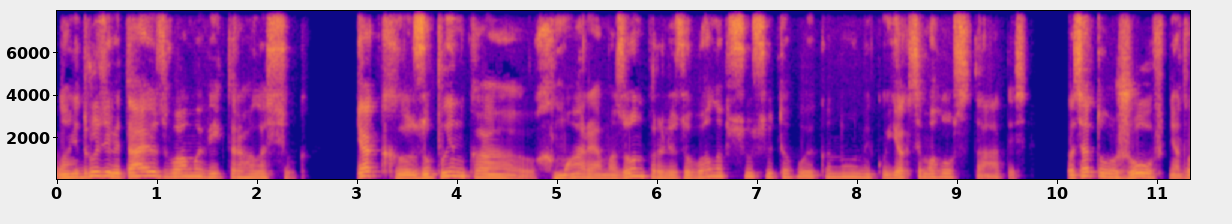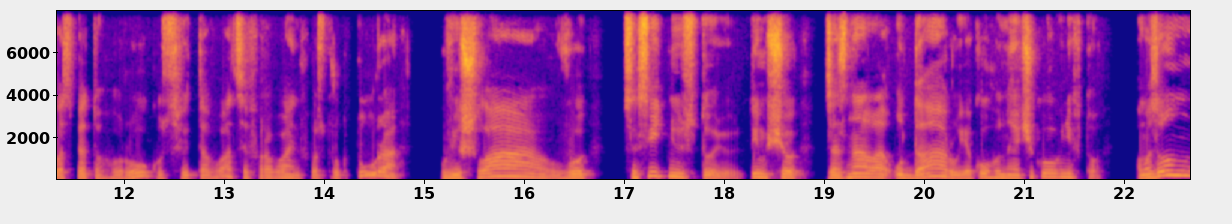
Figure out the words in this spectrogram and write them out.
Шановні друзі, вітаю з вами Віктор Галасюк. Як зупинка хмари Амазон паралізувала всю світову економіку? Як це могло статись? 20 жовтня 2025 року світова цифрова інфраструктура увійшла в всесвітню історію, тим, що зазнала удару, якого не очікував ніхто. Amazon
